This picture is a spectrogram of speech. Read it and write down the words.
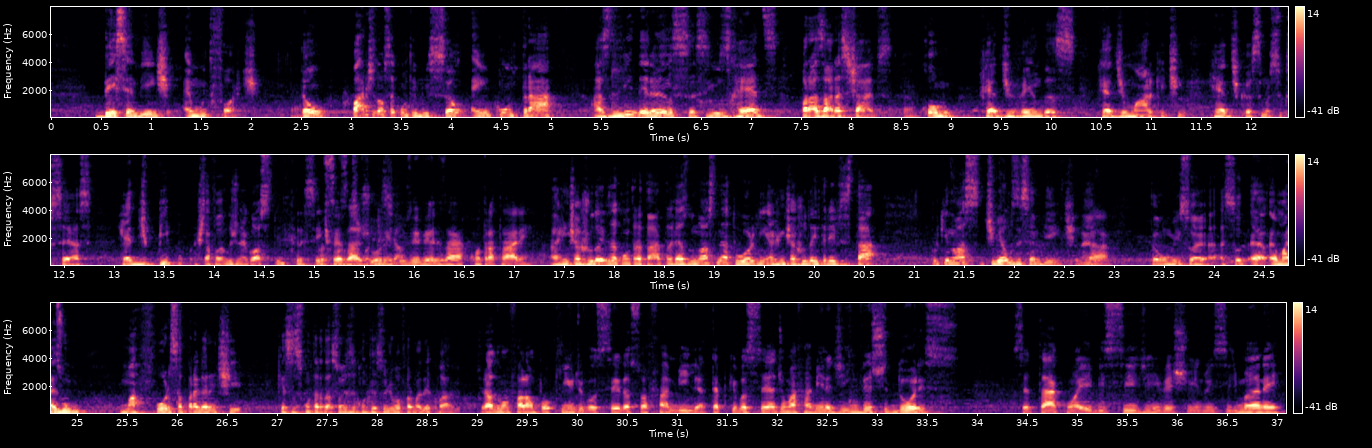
desse ambiente é muito forte. Então, parte da nossa contribuição é encontrar as lideranças e os heads para as áreas chaves, como head de vendas, head de marketing, head de customer success, head de people. A gente está falando de negócios que tem que crescer. Vocês ajudam, inclusive, eles a contratarem? A gente ajuda eles a contratar através do nosso networking, a gente ajuda a entrevistar, porque nós tivemos esse ambiente. Né? Tá. Então, isso é, é, é mais um, uma força para garantir que essas contratações aconteçam de uma forma adequada. Geraldo, vamos falar um pouquinho de você e da sua família, até porque você é de uma família de investidores. Você está com a ABC de investindo em seed money,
